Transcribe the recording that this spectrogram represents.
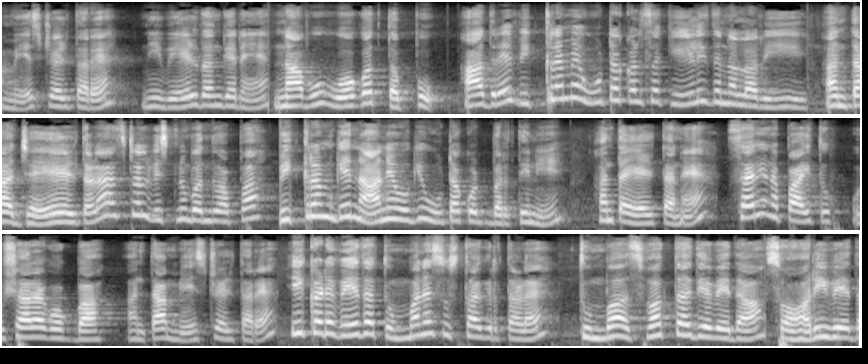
ಮೇಸ್ಟ್ ಹೇಳ್ತಾರೆ. ನೀವ್ ಹೇಳ್ದಂಗೆನೆ ನಾವು ಹೋಗೋದ್ ತಪ್ಪು. ಆದ್ರೆ ವಿಕ್ರಮೇ ಊಟ ಕಳ್ಸಕ್ ಹೇಳಿದನಲ್ಲ ರೀ ಅಂತ ಜಯ ಹೇಳ್ತಾಳೆ. ಅಷ್ಟ್ರಲ್ಲಿ ವಿಷ್ಣು ಬಂದು, ಅಪ್ಪ, ವಿಕ್ರಮ್ಗೆ ನಾನೇ ಹೋಗಿ ಊಟ ಕೊಟ್ಟು ಬರ್ತೀನಿ ಅಂತ ಹೇಳ್ತಾನೆ. ಸರಿನಪ್ಪ, ಆಯ್ತು. ಹುಷಾರಾಗಿ ಹೋಗ್ಬಾ ಅಂತ ಮೇಸ್ಟ್ ಹೇಳ್ತಾರೆ. ಈ ಕಡೆ ವೇದ ತುಂಬಾನೇ ಸುಸ್ತಾಗಿರ್ತಾಳೆ. ತುಂಬಾ ಹಸ್ವಾಗ್ತಾ ಇದೆಯಾ ವೇದ? ಸಾರಿ ವೇದ.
